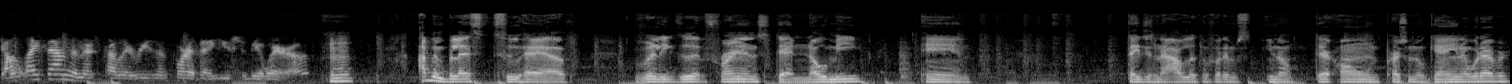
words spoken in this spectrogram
don't like them, then there's probably a reason for it that you should be aware of. hmm I've been blessed to have really good friends that know me and they just now looking for them, you know, their own personal gain or whatever.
